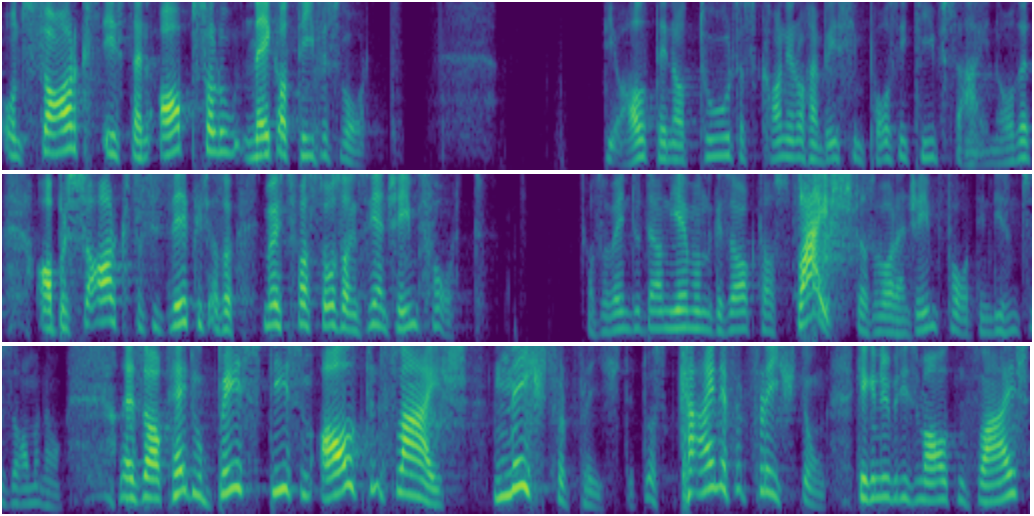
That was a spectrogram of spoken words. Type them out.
Und Sarx ist ein absolut negatives Wort. Die alte Natur, das kann ja noch ein bisschen positiv sein, oder? Aber Sarx, das ist wirklich, also ich möchte es fast so sagen, es ist wie ein Schimpfwort. Also wenn du dann jemandem gesagt hast, Fleisch, das war ein Schimpfwort in diesem Zusammenhang. Und er sagt, hey, du bist diesem alten Fleisch nicht verpflichtet. Du hast keine Verpflichtung gegenüber diesem alten Fleisch,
